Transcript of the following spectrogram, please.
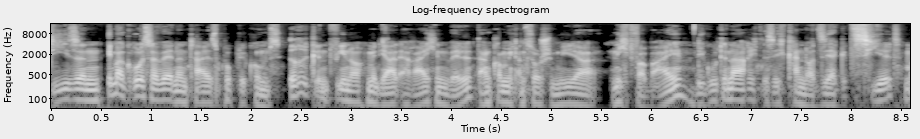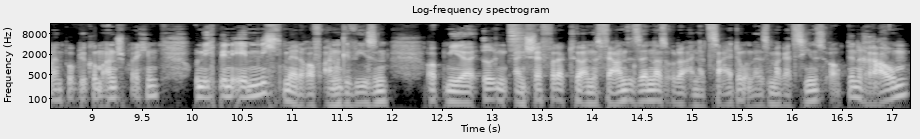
diesen immer größer werdenden Teil des Publikums irgendwie noch medial erreichen will, dann komme ich an Social Media nicht vorbei. Die gute Nachricht ist, ich kann dort sehr gezielt mein Publikum ansprechen und ich bin eben nicht mehr darauf angewiesen, ob mir irgendein Chefredakteur eines Fernsehsenders oder einer Zeitung und eines Magazins überhaupt den Raum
